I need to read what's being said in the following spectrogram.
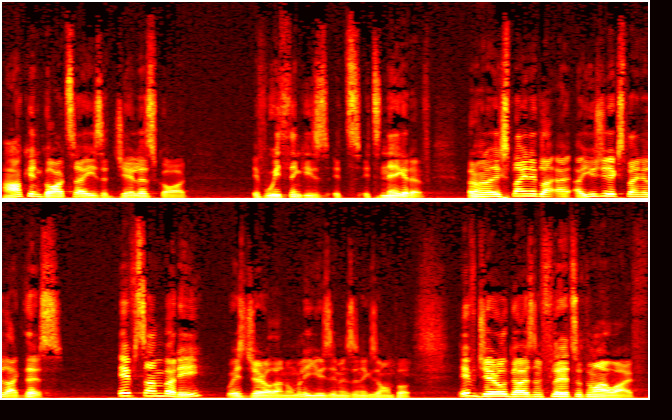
How can God say He's a jealous God if we think he's, it's, it's negative? But I'm going to explain it like I usually explain it like this: If somebody, where's Gerald? I normally use him as an example. If Gerald goes and flirts with my wife,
